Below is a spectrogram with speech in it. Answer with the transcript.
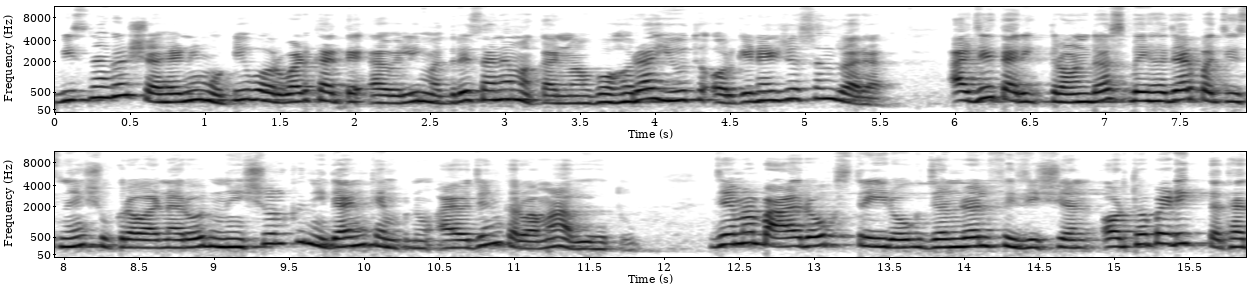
વિસનગર શહેરની મોટી વોરવાડ ખાતે આવેલી મદ્રેસાના મકાનમાં વહોરા યુથ ઓર્ગેનાઇઝેશન દ્વારા આજે તારીખ ત્રણ દસ બે હજાર પચીસને શુક્રવારના રોજ નિઃશુલ્ક નિદાન કેમ્પનું આયોજન કરવામાં આવ્યું હતું, જેમાં બાળરોગ સ્ત્રીરોગ જનરલ ફિઝિશિયન, ઓર્થોપેડિક તથા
